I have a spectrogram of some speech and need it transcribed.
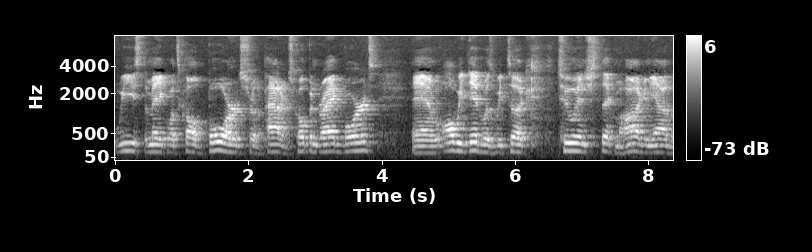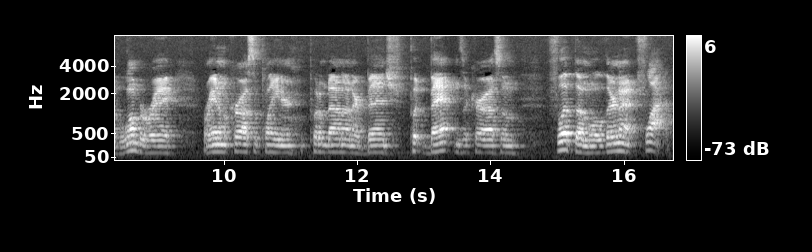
we used to make what's called boards for the patterns, cope and drag boards. And all we did was we took two inch thick mahogany out of the lumber rack, ran them across the planer, put them down on our bench, put battens across them, flipped them. Well, they're not flat.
